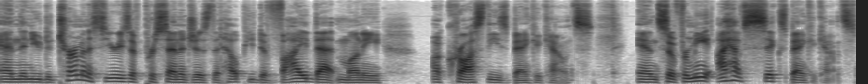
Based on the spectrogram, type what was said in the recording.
and then you determine a series of percentages that help you divide that money across these bank accounts. And so for me, I have six bank accounts.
